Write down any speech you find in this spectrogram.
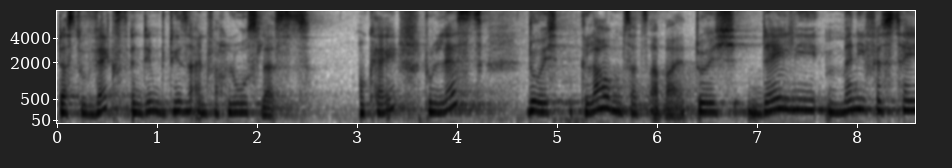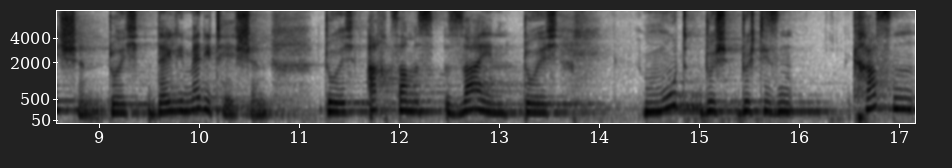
dass du wächst, indem du diese einfach loslässt. Okay? Du lässt durch Glaubenssatzarbeit, durch Daily Manifestation, durch Daily Meditation, durch achtsames Sein, durch Mut, durch, durch diesen krassen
